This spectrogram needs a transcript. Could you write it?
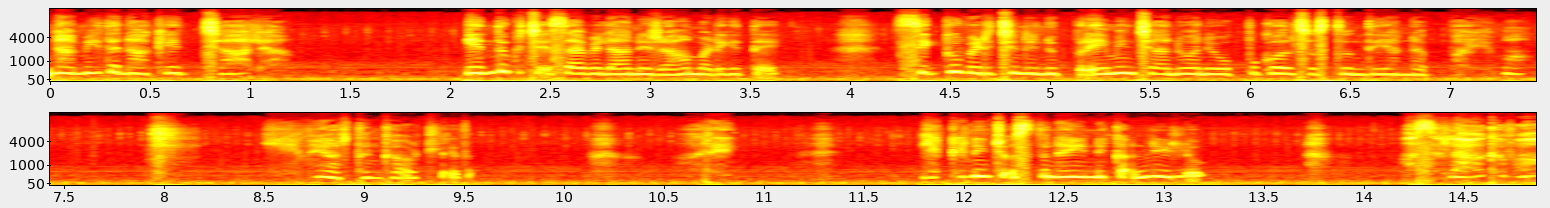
నా మీద నాకే జాల. ఎందుకు చేశావిలా అని రామ్ అడిగితే సిగ్గు విడిచి నిన్ను ప్రేమించాను అని ఒప్పుకోవాల్సి వస్తుంది అన్న భయమా? ఏమీ అర్థం కావట్లేదు. అరే ఎక్కడి నుంచి వస్తున్నాయి ఇన్ని కన్నీళ్ళు? అసలు ఆగవా?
